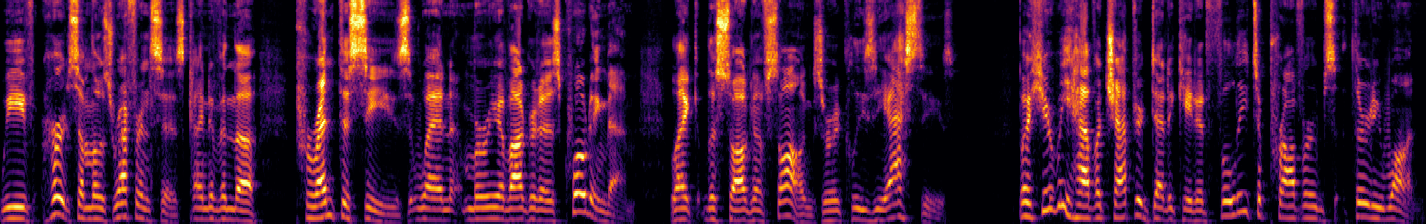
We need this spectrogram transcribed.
We've heard some of those references kind of in the parentheses when Maria of Agreda is quoting them, like the Song of Songs or Ecclesiastes. But here we have a chapter dedicated fully to Proverbs 31.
